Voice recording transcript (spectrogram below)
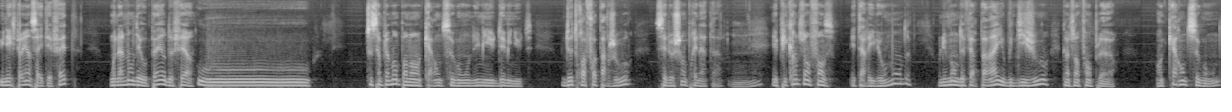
une expérience a été faite. On a demandé au père de faire ouh tout simplement pendant 40 secondes, une minute, deux minutes, deux, trois fois par jour. C'est le chant prénatal. Mhm. Et puis quand l'enfant est arrivé au monde, on lui demande de faire pareil au bout de 10 jours quand l'enfant pleure. En 40 secondes,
